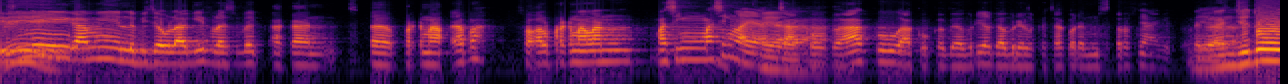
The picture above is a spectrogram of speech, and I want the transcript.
Di sini kami lebih jauh lagi flashback akan eh, perkenal apa? Soal perkenalan masing-masing lah ya. Iya. Cako ke aku, aku ke Gabriel, Gabriel ke Cako dan seterusnya gitu. Dengan judul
